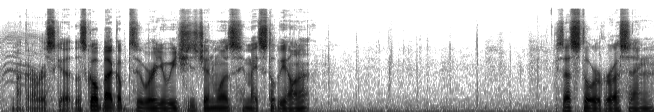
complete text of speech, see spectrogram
I'm not gonna risk it. Let's go back up to where Yoichi's gen was. He might still be on it. Because that's still regressing.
